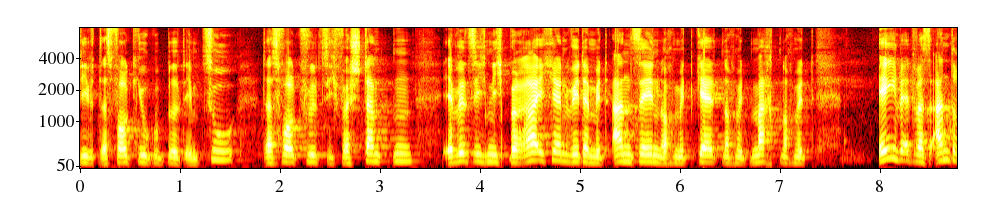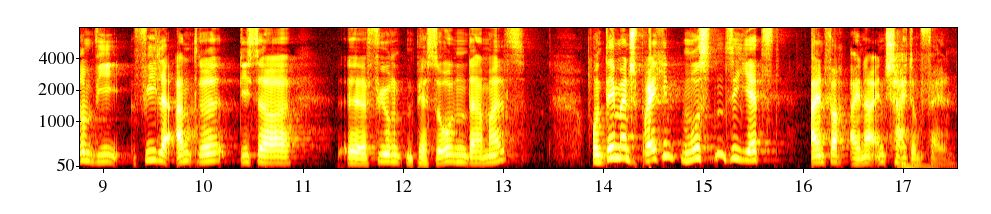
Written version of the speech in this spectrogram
die, das Volk jubelt ihm zu, das Volk fühlt sich verstanden, er will sich nicht bereichern, weder mit Ansehen noch mit Geld, noch mit Macht, noch mit irgendetwas anderem wie viele andere dieser äh, führenden Personen damals. Und dementsprechend mussten sie jetzt einfach eine Entscheidung fällen.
